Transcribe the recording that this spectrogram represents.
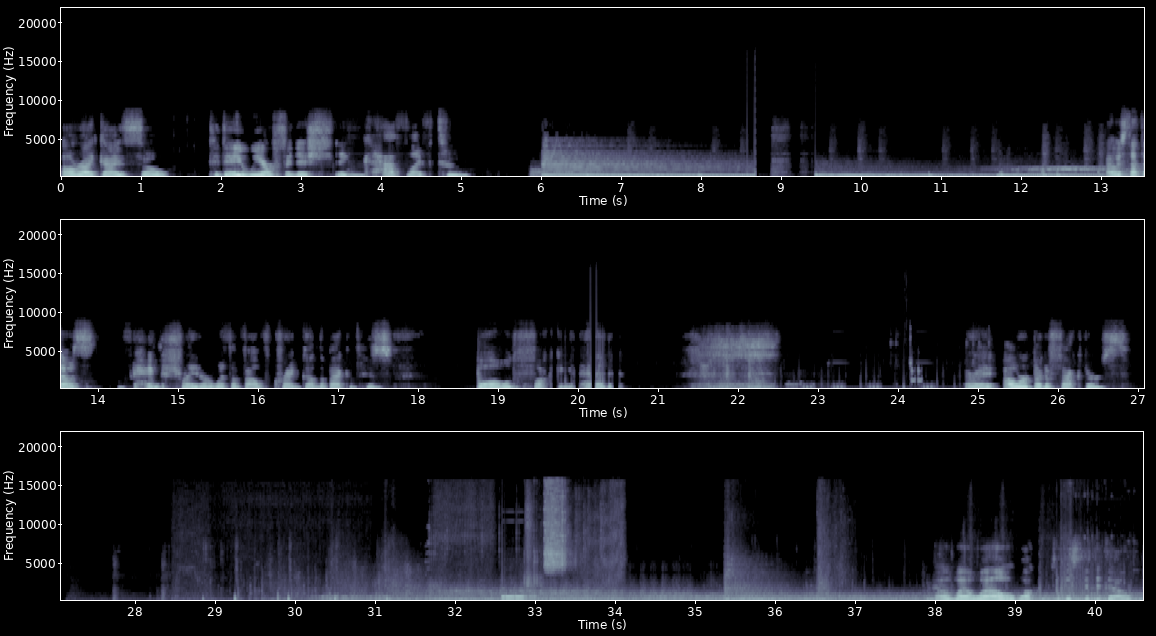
Alright, guys, so today we are finishing Half Life 2. I always thought that was Hank Schrader with a valve crank on the back of his bald fucking head. Alright, our benefactors. Well, well, well, welcome to the Citadel.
